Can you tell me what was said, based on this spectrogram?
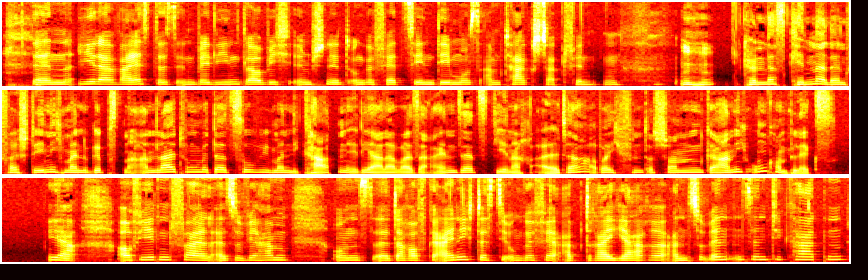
Denn jeder weiß, dass in Berlin, glaube ich, im Schnitt ungefähr zehn Demos am Tag stattfinden. Mhm. Können das Kinder denn verstehen? Ich meine, du gibst eine Anleitung mit dazu, wie man die Karten idealerweise einsetzt, je nach Alter, aber ich finde das schon gar nicht unkomplex. Ja, auf jeden Fall. Also wir haben uns äh, darauf geeinigt, dass die ungefähr ab drei Jahre anzuwenden sind, die Karten.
